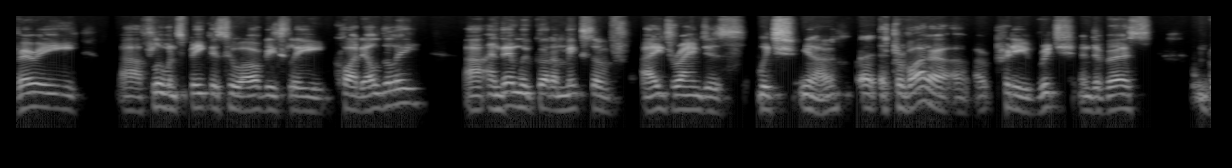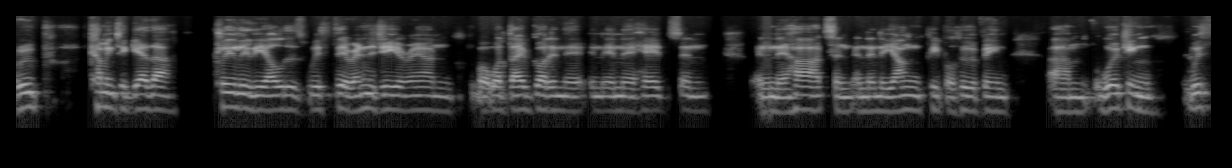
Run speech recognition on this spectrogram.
very uh, fluent speakers who are obviously quite elderly. Uh, and then we've got a mix of age ranges, which, you know, uh, provide a, a pretty rich and diverse group coming together. Clearly, the elders with their energy around what, what they've got in their in, in their heads and in their hearts, and, and then the young people who have been um, working with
